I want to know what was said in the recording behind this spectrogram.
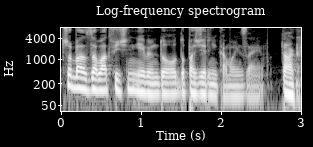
trzeba załatwić, nie wiem, do, do października moim zdaniem. Tak,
